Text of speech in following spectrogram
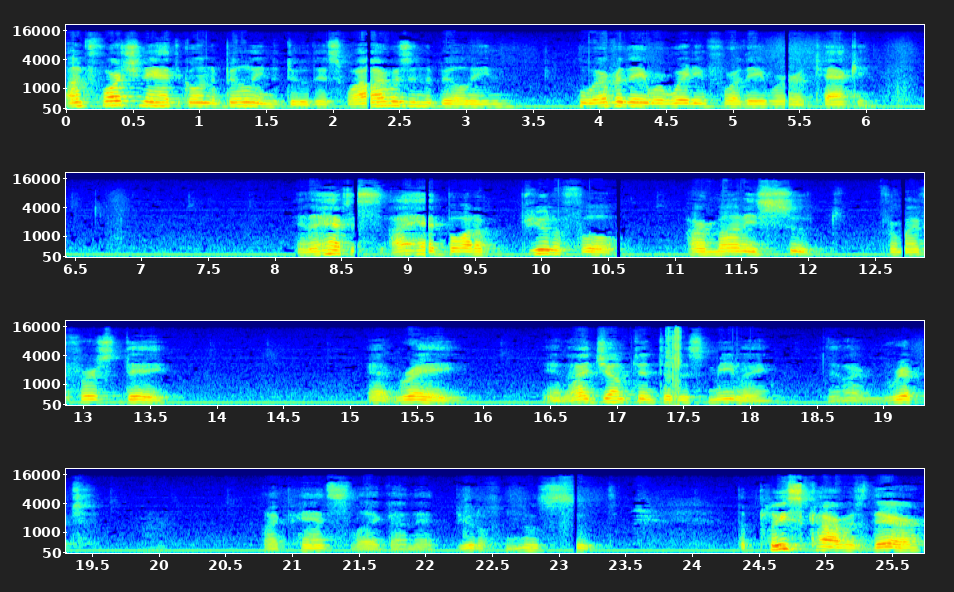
unfortunately, I had to go in the building to do this. While I was in the building, whoever they were waiting for, they were attacking. And I had to, I had bought a beautiful Armani suit for my first day at Ray, and I jumped into this melee and I ripped my pants leg on that beautiful new suit. The police car was there,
